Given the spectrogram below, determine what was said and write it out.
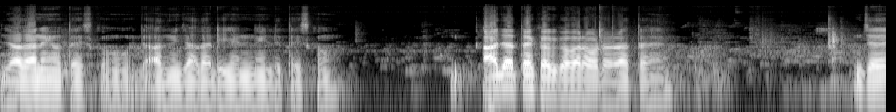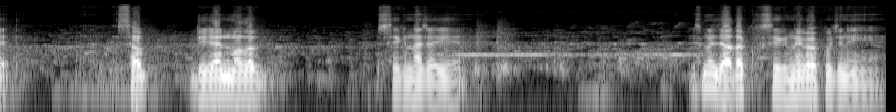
ज़्यादा नहीं होता इसको, आदमी ज़्यादा डिज़ाइन नहीं लेता इसको। आ जाता है कभी कभार ऑर्डर आता है। जय, सब डिज़ाइन मतलब सीखना चाहिए। इसमें ज़्यादा सीखने का कुछ नहीं है।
